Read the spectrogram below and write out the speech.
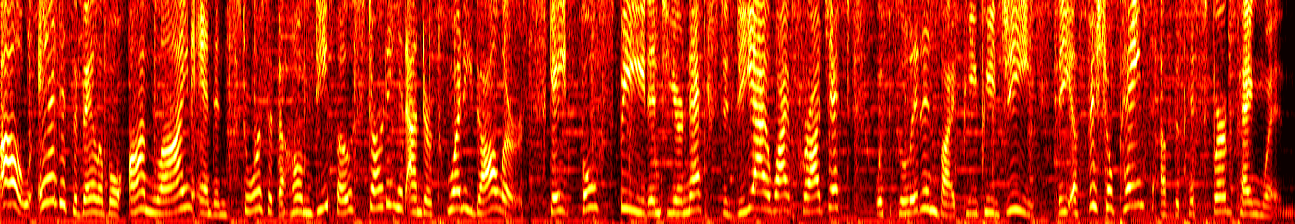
Oh, and it's available online and in stores at the Home Depot starting at under $20. Skate full speed into your next DIY project with Glidden by PPG, the official paint of the Pittsburgh Penguins.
